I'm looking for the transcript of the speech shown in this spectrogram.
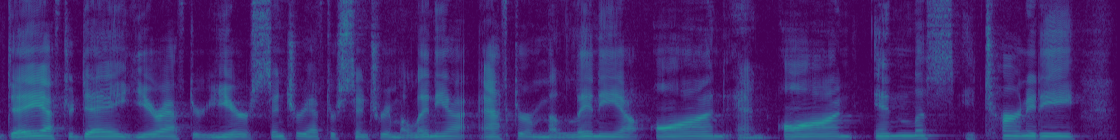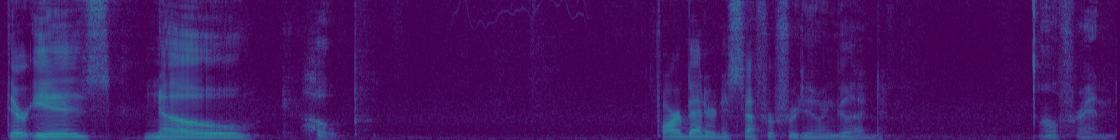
Day after day, year after year, century after century, millennia after millennia, on and on, endless eternity, there is no hope. Far better to suffer for doing good. Oh, friend,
